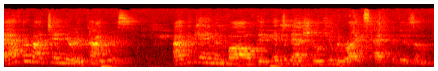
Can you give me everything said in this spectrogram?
After my tenure in Congress, I became involved in international human rights activism.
